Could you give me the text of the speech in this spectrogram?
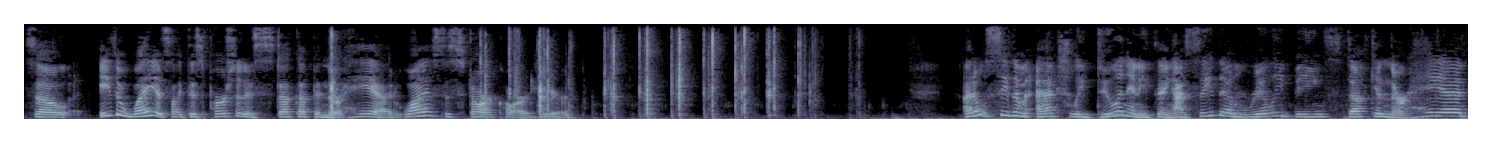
So either way, it's like this person is stuck up in their head. Why is the star card here? I don't see them actually doing anything. I see them really being stuck in their head.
